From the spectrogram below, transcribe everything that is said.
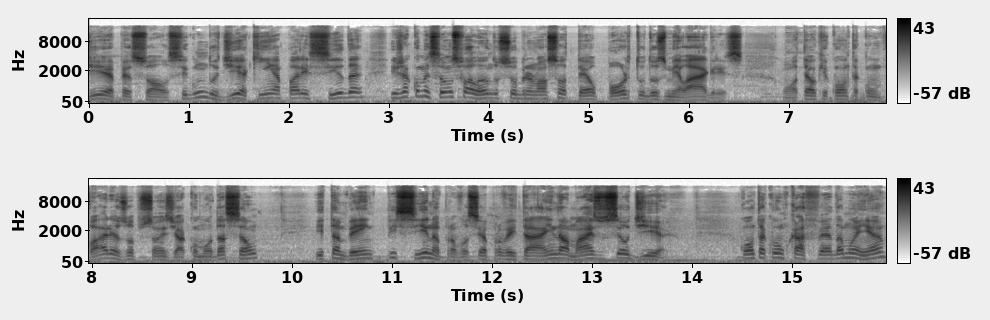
Dia pessoal, segundo dia aqui em Aparecida e já começamos falando sobre o nosso hotel Porto dos Milagres, um hotel que conta com várias opções de acomodação e também piscina para você aproveitar ainda mais o seu dia. Conta com café da manhã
